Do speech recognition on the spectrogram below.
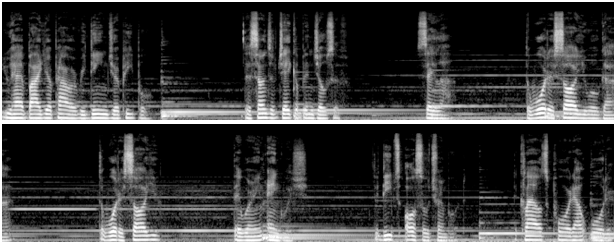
You have by your power redeemed your people, the sons of Jacob and Joseph. Selah. The waters saw you, O God. The waters saw you. They were in anguish. The deeps also trembled. The clouds poured out water.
